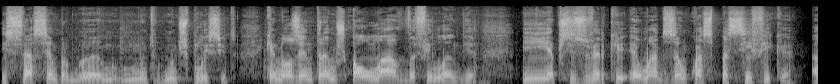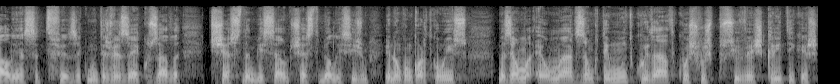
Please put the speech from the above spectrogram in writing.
isso está sempre eh, muito, muito explícito, que é nós entramos ao lado da Finlândia e é preciso ver que é uma adesão quase pacífica à Aliança de Defesa, que muitas vezes é acusada de excesso de ambição, de excesso de belicismo. Eu não concordo com isso, mas é uma, é uma adesão que tem muito cuidado com as suas possíveis críticas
